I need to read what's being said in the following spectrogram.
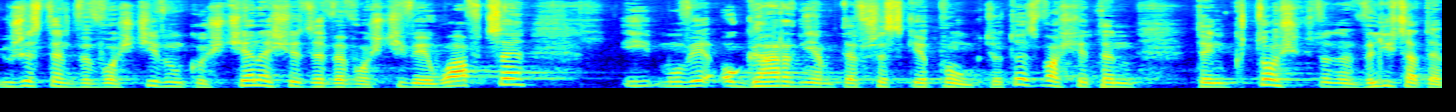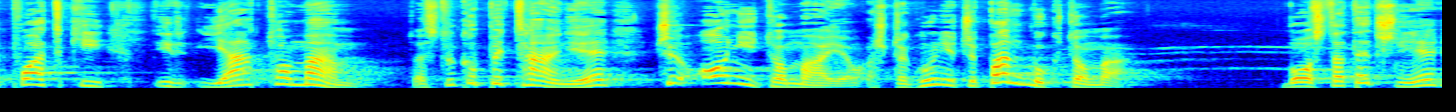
Już jestem we właściwym kościele, siedzę we właściwej ławce i mówię, ogarniam te wszystkie punkty. To jest właśnie ten, ten ktoś, kto wylicza te płatki i ja to mam. To jest tylko pytanie, czy oni to mają, a szczególnie, czy Pan Bóg to ma. Bo ostatecznie,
